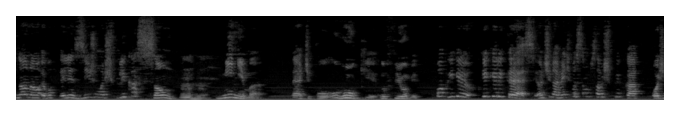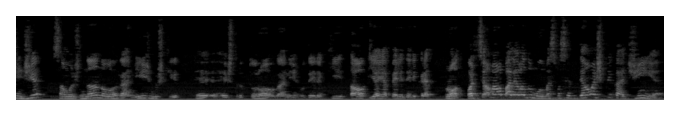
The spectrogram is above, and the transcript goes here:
não, não, eu vou, ele exige uma explicação Uhum. mínima, né? Tipo o Hulk no filme. Pô, por que, que, por que, que ele cresce? Antigamente você não precisava explicar. Hoje em dia são os nano-organismos que re- reestruturam o organismo dele aqui e tal, e aí a pele dele cresce. Pronto, pode ser a maior balela do mundo, mas se você der uma explicadinha,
